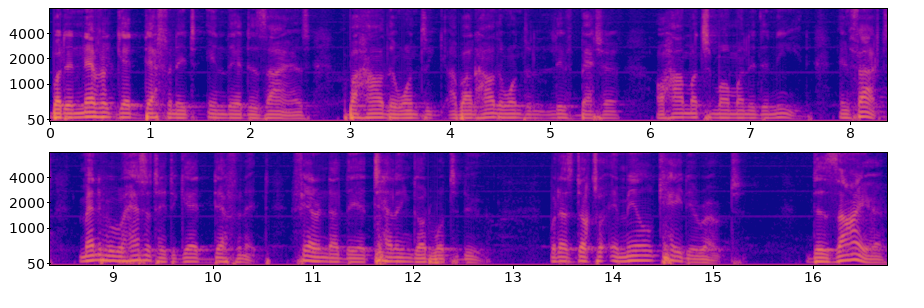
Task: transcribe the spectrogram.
but they never get definite in their desires about how they want to about how they want to live better or how much more money they need. In fact, many people hesitate to get definite, fearing that they are telling God what to do. But as Dr. Emil Cady wrote, desire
